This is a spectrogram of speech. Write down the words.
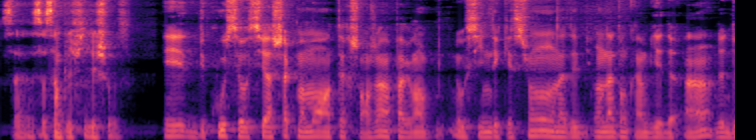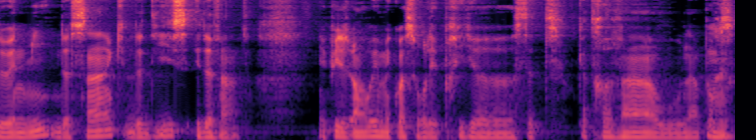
Ça, ça simplifie les choses. Et du coup, c'est aussi à chaque moment interchangeant. Par exemple, aussi une des questions, on a, des, on a donc un billet de 1, de 2,5, de 5, de 10 et de 20. Et puis, genre, oui, mais quoi sur les prix euh, 7,80 ou n'importe?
